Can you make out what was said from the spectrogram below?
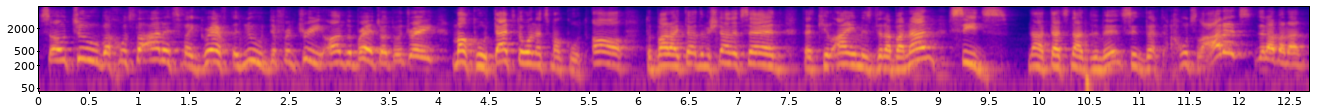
so too bechutz la'aretz if I graft a new different tree on the branch onto a tree, malkut. That's the one that's malkut. Oh, the baraita, the mishnah that said that kilayim is drabanan seeds. No, that's not the seed, but chutz la'aretz drabanan.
